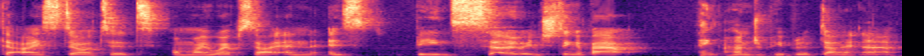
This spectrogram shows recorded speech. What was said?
that i started on my website. And it's been so interesting. About i think 100 people have done it now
